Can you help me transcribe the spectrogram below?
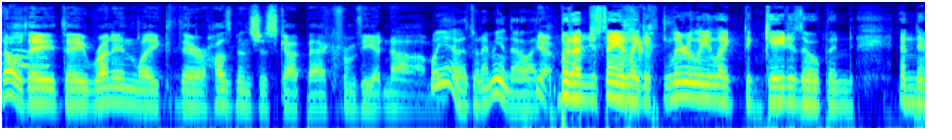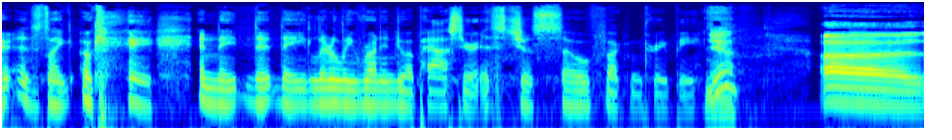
No, they they run in like their husbands just got back from Vietnam. Well, yeah, that's what I mean, though. Like, Yeah. But I'm just saying, like, it's literally like the gate is open, and they're it's like okay, and they they, they literally run into a pasture. It's just so fucking creepy. Yeah. Uh,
